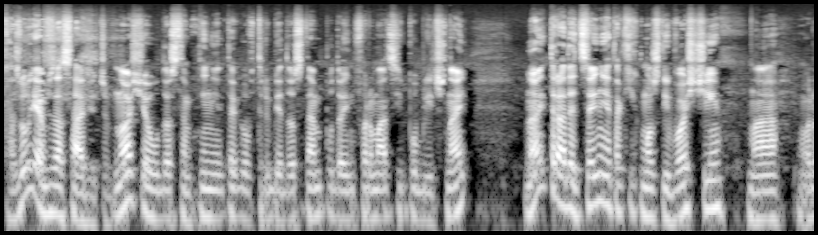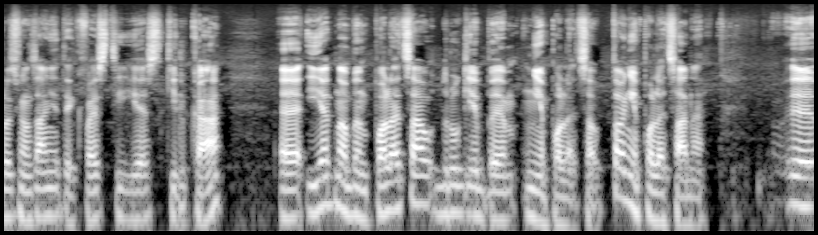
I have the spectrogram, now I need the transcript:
nakazuje w zasadzie, czy wnosi o udostępnienie tego w trybie dostępu do informacji publicznej. No i tradycyjnie takich możliwości na rozwiązanie tej kwestii jest kilka. E, jedno bym polecał, drugie bym nie polecał. To nie polecane. E,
